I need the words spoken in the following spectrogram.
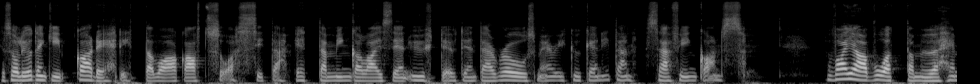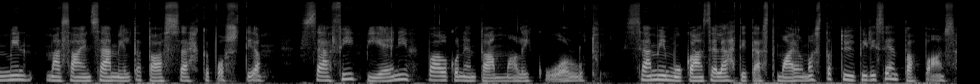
Ja se oli jotenkin kadehdittavaa katsoa sitä, että minkälaiseen yhteyteen tämä Rosemary kykeni tämän Safin kanssa. Vajaa vuotta myöhemmin mä sain Sämiltä taas sähköpostia. Säfi, pieni valkoinen tamma, oli kuollut. Sämin mukaan se lähti tästä maailmasta tyypilliseen tapaansa,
